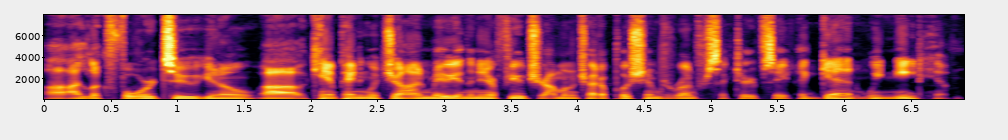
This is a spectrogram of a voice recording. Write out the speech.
Uh, I look forward to, you know, uh, campaigning with John maybe in the near future. I'm going to try to push him to run for Secretary of State again. We need him.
